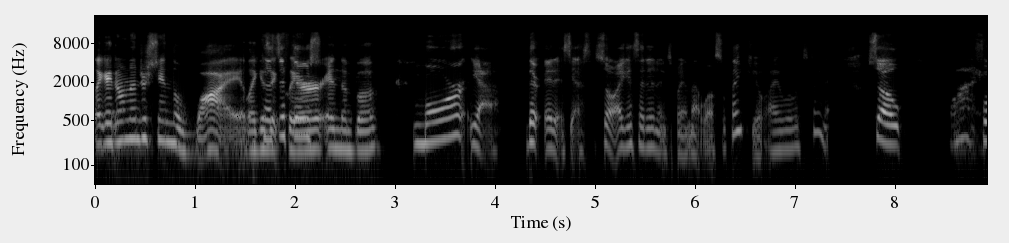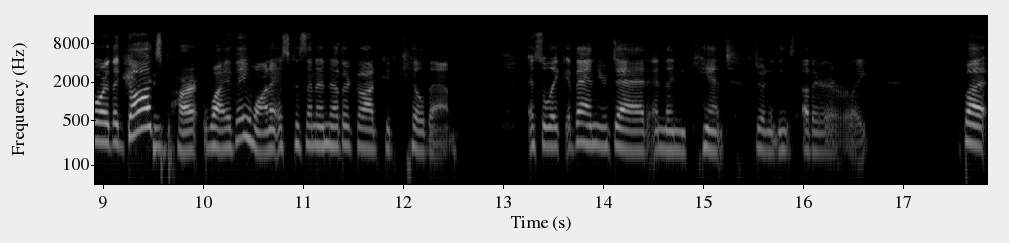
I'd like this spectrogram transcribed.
Like, I don't understand the why. Like, is it if there's- clear in the book? More, yeah, there it is. Yes. So I guess I didn't explain that well. So thank you. I will explain it. So Why? for the gods part why they want it is because then another god could kill them and so like then you're dead and then you can't do any of these other like but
